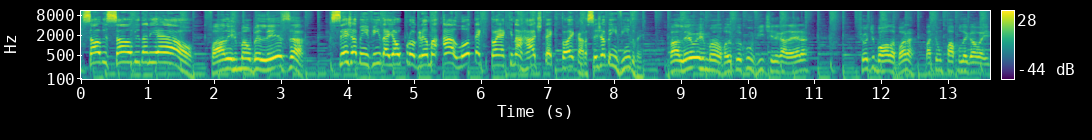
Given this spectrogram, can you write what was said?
Salve, salve, Daniel! Fala, irmão, beleza? Seja bem-vindo aí ao programa Alô Tectoy aqui na Rádio Tectoy, cara. Seja bem-vindo, velho. Valeu, irmão. Valeu pelo convite aí, galera. Show de bola, bora bater um papo legal aí.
